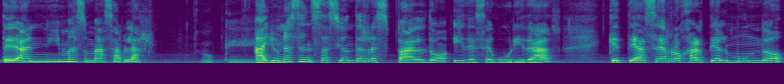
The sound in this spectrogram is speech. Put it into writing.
te animas más a hablar. Hay una sensación de respaldo y de seguridad que te hace arrojarte al mundo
